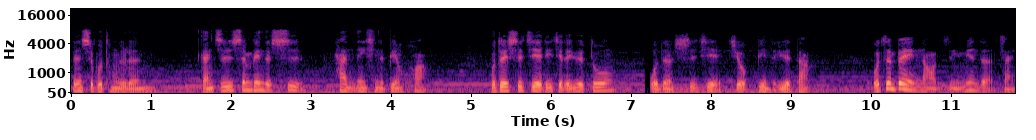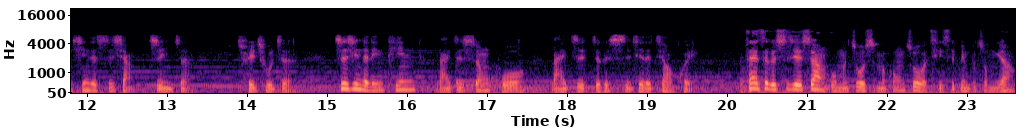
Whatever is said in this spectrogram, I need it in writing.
认识不同的人，感知身边的事和内心的变化。我对世界理解的越多，我的世界就变得越大。我正被脑子里面的崭新的思想指引着、催促着，自信地聆听来自生活、来自这个世界的教诲。在这个世界上，我们做什么工作其实并不重要，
